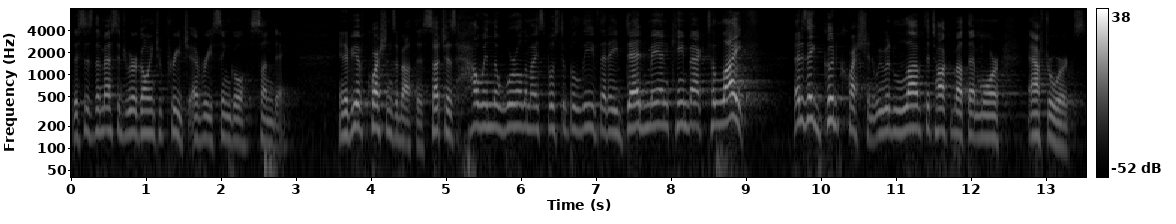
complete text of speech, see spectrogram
This is the message we are going to preach every single Sunday. And if you have questions about this, such as how in the world am I supposed to believe that a dead man came back to life? That is a good question. We would love to talk about that more afterwards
